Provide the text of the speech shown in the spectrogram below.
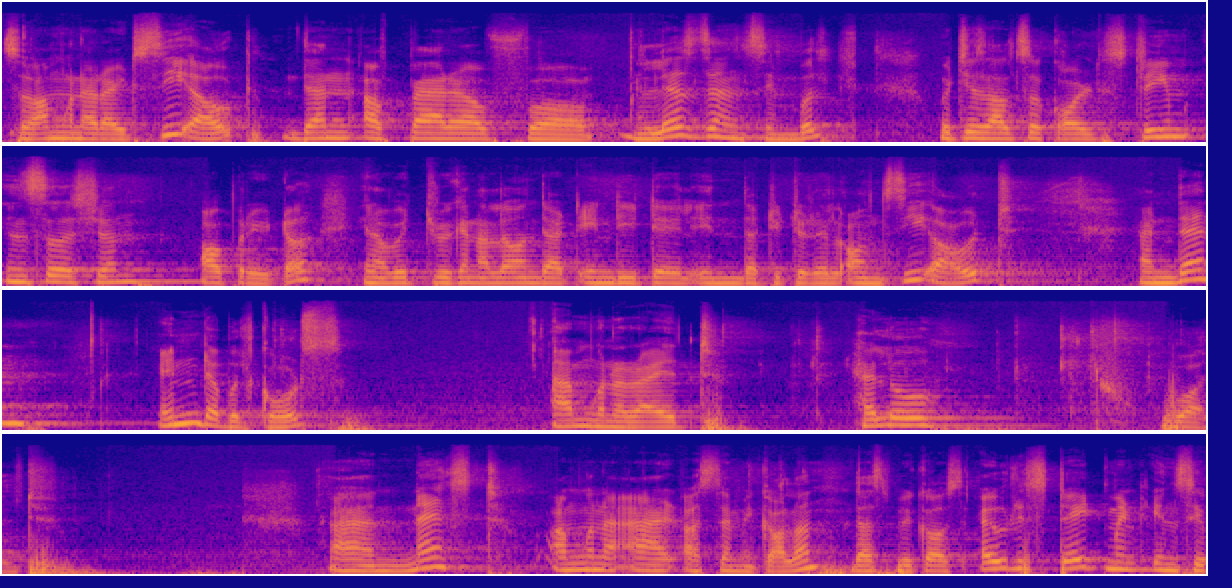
So I'm going to write cout, then a pair of uh, less than symbol which is also called stream insertion operator you know which we can learn that in detail in the tutorial on cout and then in double quotes I'm gonna write hello world. And next I'm gonna add a semicolon. That's because every statement in C++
